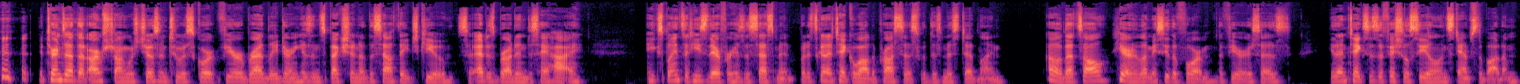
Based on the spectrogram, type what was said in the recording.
next pa- it turns out that Armstrong was chosen to escort Fuhrer Bradley during his inspection of the South HQ, so Ed is brought in to say hi. He explains that he's there for his assessment, but it's going to take a while to process with this missed deadline. Oh, that's all? Here, let me see the form, the Fuhrer says. He then takes his official seal and stamps the bottom.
